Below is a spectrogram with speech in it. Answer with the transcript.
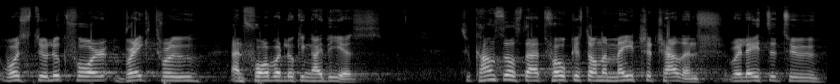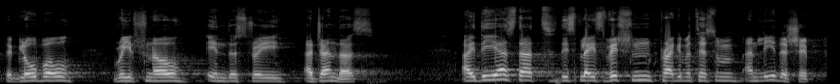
was to look for breakthrough and forward-looking ideas, to councils that focused on a major challenge related to the global, regional, industry agendas, ideas that displays vision, pragmatism, and leadership,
